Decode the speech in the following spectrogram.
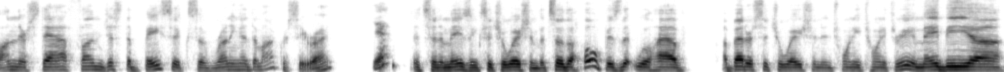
fund their staff, fund just the basics of running a democracy, right? Yeah. It's an amazing situation. But so the hope is that we'll have a better situation in 2023 and maybe uh,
